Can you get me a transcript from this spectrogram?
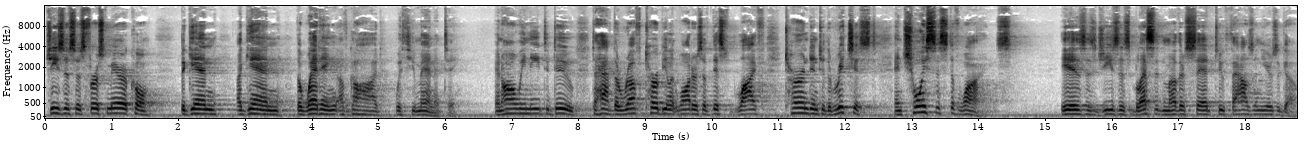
Jesus' first miracle began again the wedding of God with humanity. And all we need to do to have the rough, turbulent waters of this life turned into the richest and choicest of wines is, as Jesus' blessed mother said 2,000 years ago,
